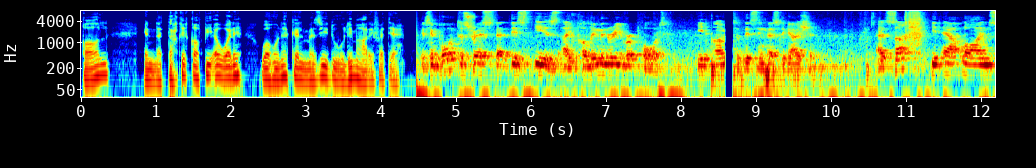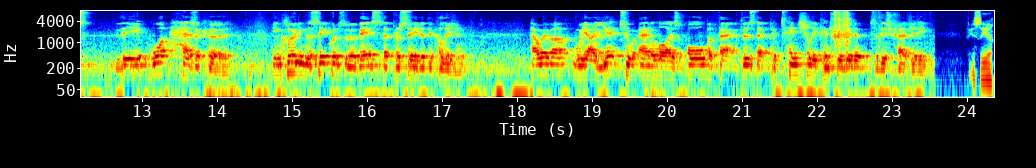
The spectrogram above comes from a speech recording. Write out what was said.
قال إن التحقيق في أوله وهناك المزيد لمعرفته It's important to stress that this is a preliminary report. It owns of this investigation. As such, it outlines the what has occurred, including the sequence of events that preceded the collision. However, we are yet to analyse all the factors that potentially contributed to this tragedy. في سياق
